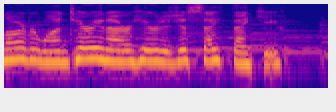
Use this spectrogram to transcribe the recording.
Hello, everyone. Terry and I are here to just say thank you.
